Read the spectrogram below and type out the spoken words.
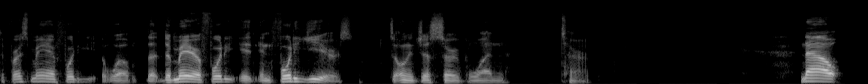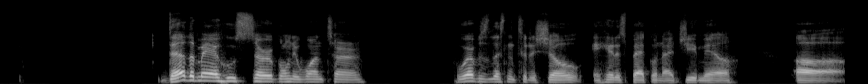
The first mayor in forty. Well, the, the mayor of forty in, in forty years to only just serve one term. Now, the other mayor who served only one term, whoever's listening to the show and hit us back on our Gmail, uh,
